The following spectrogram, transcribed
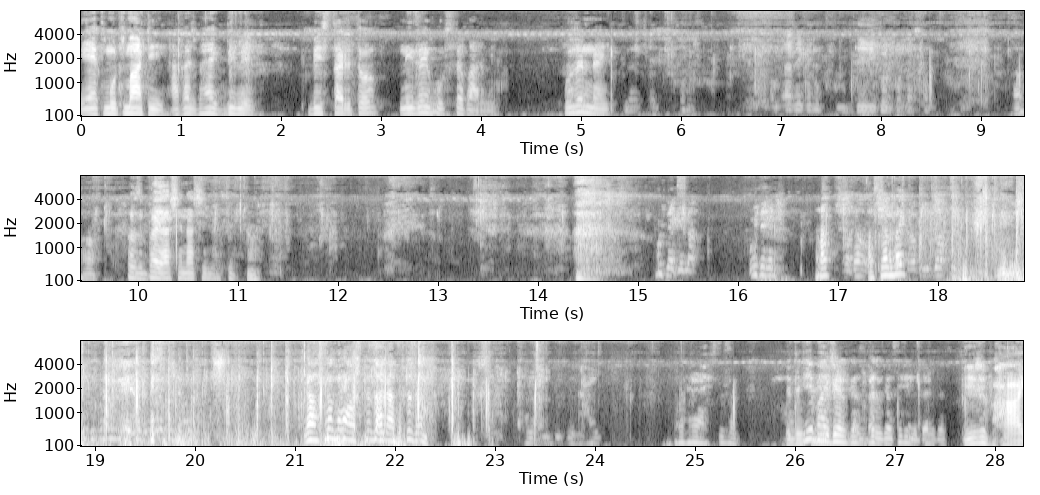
এক মুঠ মাটি আকাশ ভাই দিলে বিস্তারিত নিজেই বুঝতে পারবে। বুঝেন নাই? দেরি করব ভাই, আসেন আসেন আসেন। হ্যাঁ? আসলাম ভাই, আসতে যান আসতে যান। আসতে যান। ভাই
